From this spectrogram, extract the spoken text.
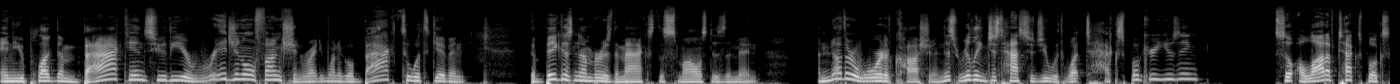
and you plug them back into the original function, right? You want to go back to what's given. The biggest number is the max, the smallest is the min. Another word of caution, and this really just has to do with what textbook you're using. So a lot of textbooks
